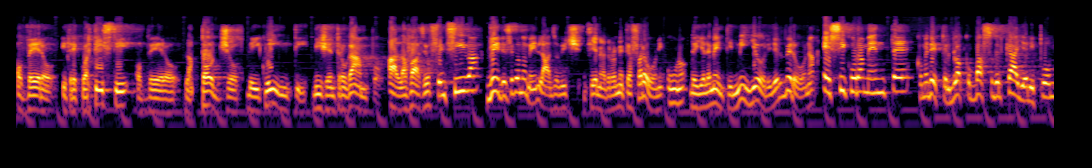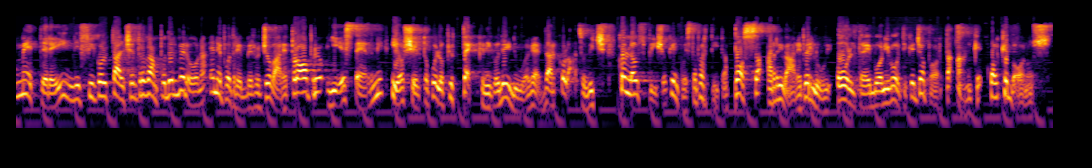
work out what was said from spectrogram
ovvero i trequartisti, ovvero l'appoggio dei quinti di centrocampo alla fase offensiva, vede secondo me in Lazovic, insieme naturalmente a Faraoni, uno degli elementi migliori del Verona e sicuramente, come detto, il blocco basso del Cagliari può mettere in difficoltà il centrocampo del Verona e ne potrebbero giovare proprio gli esterni. Io ho scelto quello più tecnico dei due, che è Darko Lazovic, con l'auspicio che in questa partita possa arrivare per lui, oltre ai buoni voti che già porta, anche qualche bonus.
